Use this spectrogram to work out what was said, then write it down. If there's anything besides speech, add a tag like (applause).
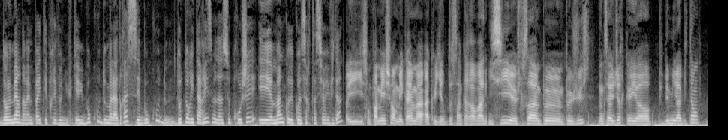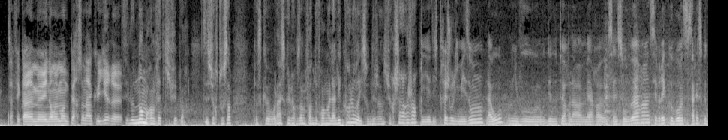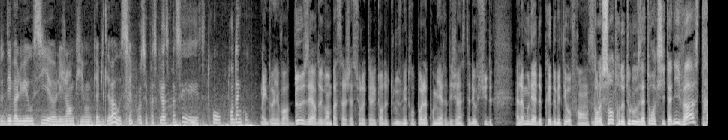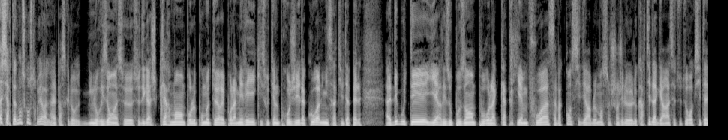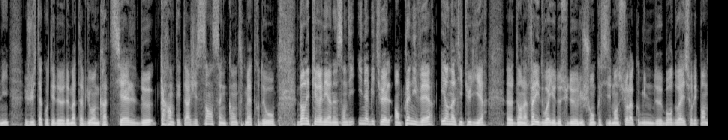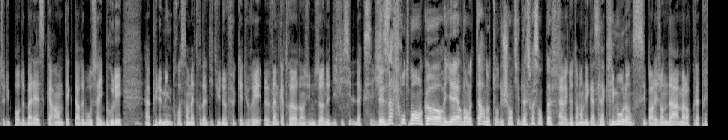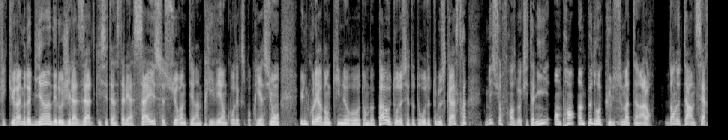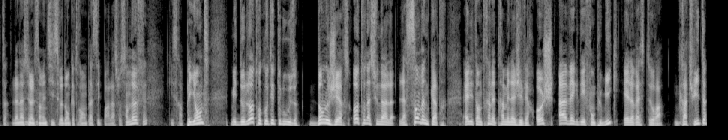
dont le maire n'a même pas été prévenu. Il y a eu beaucoup de maladresse et beaucoup d'autoritarisme dans ce projet et un manque de concertation évident. Ils sont pas méchants, mais quand même accueillir 200 caravanes ici, je trouve ça un peu, un peu juste. Donc ça veut dire qu'il y aura plus de 1000 habitants. Ça fait quand même énormément de personnes à accueillir. C'est le nombre en fait qui fait peur. C'est surtout ça. Parce que voilà, est-ce que leurs enfants devront aller à l'école? Ils sont déjà en surcharge. Il y a des très jolies maisons là-haut, au niveau des hauteurs là vers Saint-Sauveur. C'est vrai que bon, ça risque de dévaluer aussi les gens qui, ont, qui habitent là-bas aussi. On ne sait pas ce qui va se passer, c'est trop, trop d'un coup. Il doit y avoir deux aires de grand passage sur le territoire de Toulouse Métropole. La première est déjà installée au sud, à la Mounède, près de Météo France. Dans le centre de Toulouse, la tour Occitanie va très certainement se construire. Ouais, parce que l'horizon hein, se, se dégage clairement pour le promoteur et pour la mairie qui soutient le projet. La cour administrative d'appel a débouté hier les opposants pour la quatrième fois. Ça va considérablement changer le, quartier de la gare, hein, cette tour Occitanie, juste à côté de, Matabio, un gratte-ciel de 40 étages et 150 mètres de haut. Dans les Pyrénées, un incendie inhabituel en plein hiver et en altitude hier euh, dans la vallée d'Ouaille au-dessus de Luchon, précisément sur la commune de Bourdouaille, sur les pentes du port de Balès. 40 hectares de broussailles brûlées à plus de 1300 mètres d'altitude, un feu qui a duré 24 heures dans une zone difficile d'accès. Des affrontements encore hier dans le Tarn autour du chantier de la 69. Avec notamment des gaz lacrymaux lancés par les gendarmes alors que la préfecture aimerait bien déloger la ZAD qui s'est installée à Saïs sur un terrain privé en cours d'expropriation. Une colère donc qui ne retombe pas autour de cette autoroute de Toulouse-Castres. Mais sur France Bleu Occitanie, on prend un peu de recul ce matin. Alors, dans le Tarn, certes, la nationale 126 va donc être remplacée par la 69 qui sera payante. Mais de l'autre côté Toulouse, dans le Gers, autre nationale, la 124, elle est en train d'être aménagée vers Hoche avec des fonds publics et elle restera gratuite.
